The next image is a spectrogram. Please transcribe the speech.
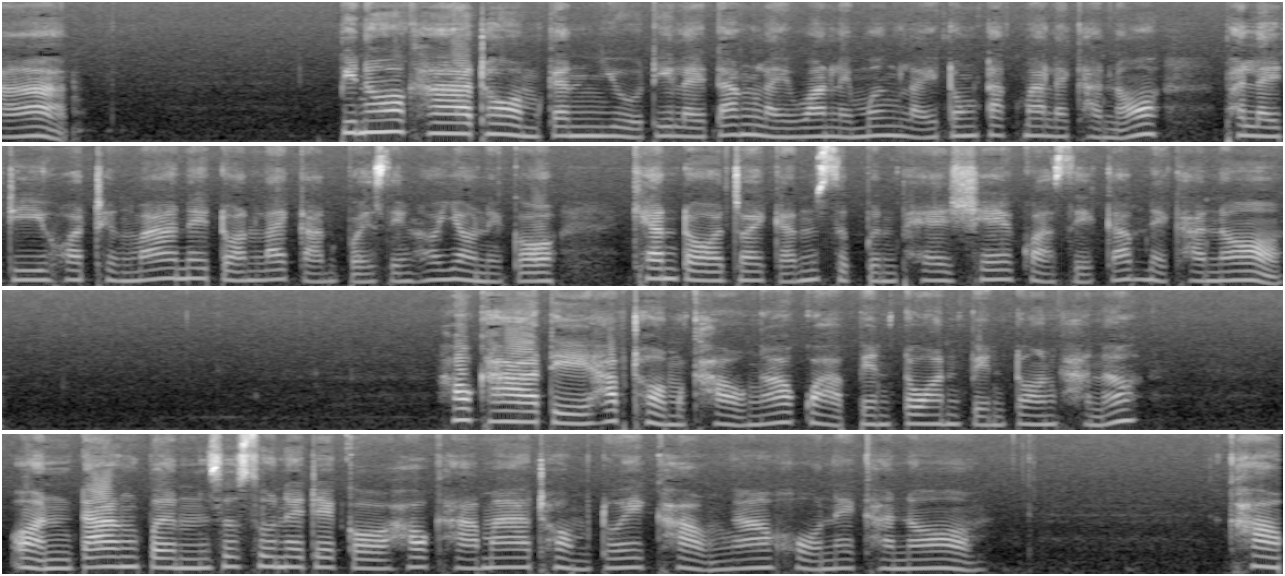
ค่ะ พี่น้องค่ะทอมกันอยู่ที่ไรตั้งไรวันไรเมืองไรต้องตักมาไรค่ะเนาะภายไรดีฮอดถึงมาในตอนรายการปล่อยเสียงเฮาเยาในก็แค่นดอจอยกันสืบเปิ้นแพ่แช่กว่าเสกัมในค่ะเนาะเฮาคาเดฮับถอมข่าวง่าวกว่าเป็นตอนเป็นตอนค่ะเนาะอ่อนตั้งเปิ้นสู้ๆในแต่ก็เฮาคามาถอมด้วยข่าวง่าวโขในค่ะเนาะข่าว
